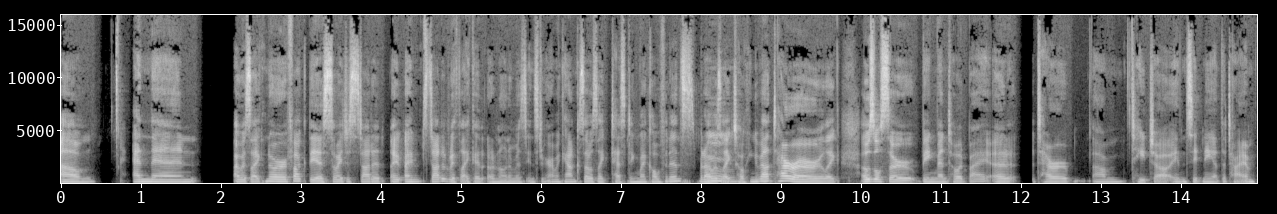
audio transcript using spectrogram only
Um, and then I was like, no, fuck this. So I just started, I, I started with like an anonymous Instagram account because I was like testing my confidence, but I was mm. like talking about tarot. Like I was also being mentored by a, a tarot um, teacher in Sydney at the time.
